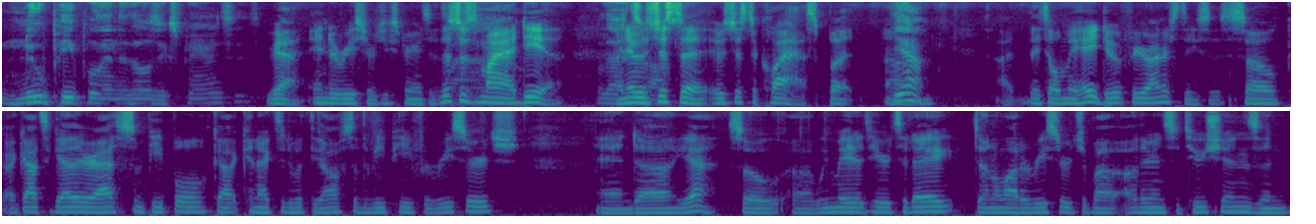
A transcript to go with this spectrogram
new people into those experiences. Yeah, into research experiences. This wow. was my idea, well, and it was awesome. just a it was just a class, but um, yeah. I, they told me, hey, do it for your honors thesis. So I got together, asked some people, got connected with the office of the VP for research, and uh, yeah, so uh, we made it here today. Done a lot of research about other institutions and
